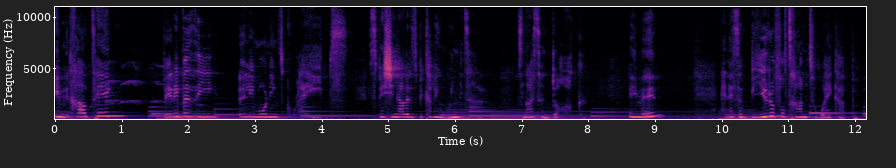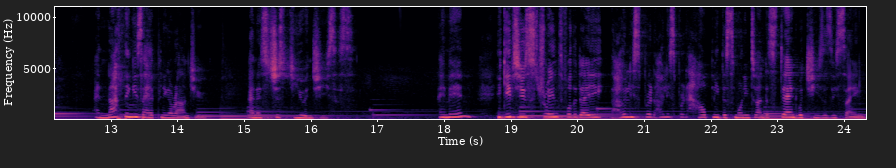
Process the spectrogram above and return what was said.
In Gauteng, very busy. Early morning's great, especially now that it's becoming winter. It's nice and dark. Amen. And it's a beautiful time to wake up and nothing is happening around you, and it's just you and Jesus. Amen. He gives you strength for the day. The Holy Spirit, Holy Spirit, help me this morning to understand what Jesus is saying.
